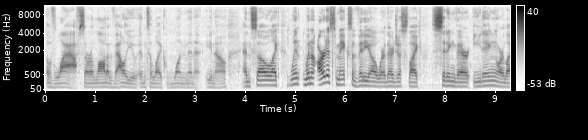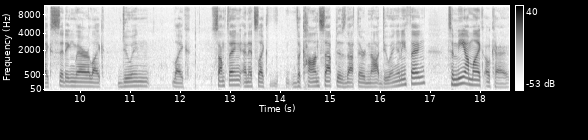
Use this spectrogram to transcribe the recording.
of laughs or a lot of value into like one minute, you know? And so like when when an artist makes a video where they're just like sitting there eating or like sitting there like doing like something and it's like the concept is that they're not doing anything, to me I'm like, okay,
